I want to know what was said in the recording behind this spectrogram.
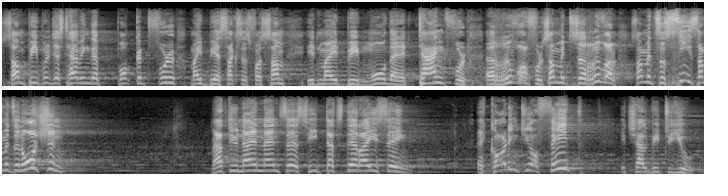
Some people just having their pocket full might be a success. For some, it might be more than a tank full, a river full. Some it's a river, some it's a sea, some it's an ocean. Matthew 9 9 says, He touched their eyes, saying, According to your faith, it shall be to you.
